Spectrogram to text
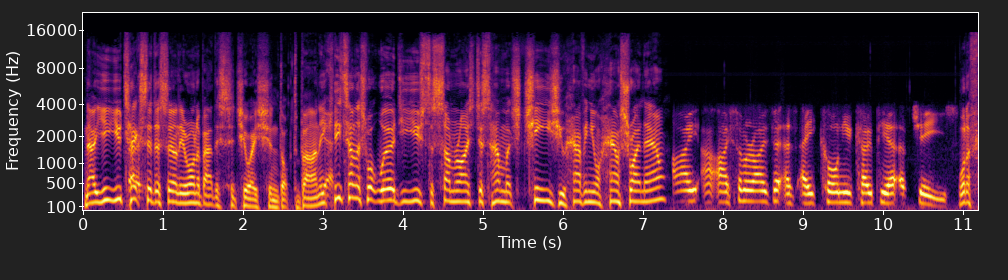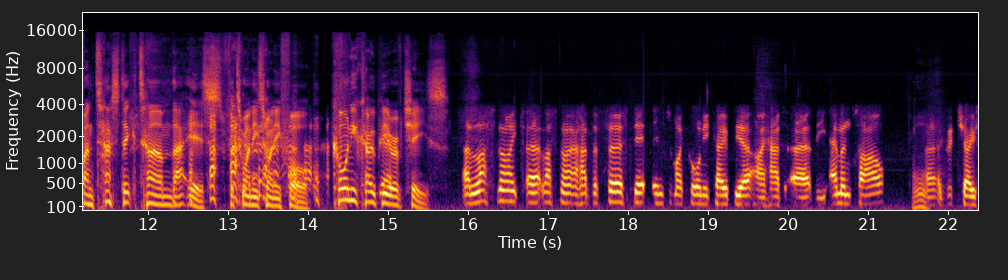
Now, you, you texted us earlier on about this situation, Dr. Barney. Can you tell us what word you used to summarise just how much cheese you have in your house right now? I, I, I summarised it as a cornucopia of cheese. What a fantastic term that is for 2024. Cornucopia of cheese. And last night, uh, last night I had the first dip into my cornucopia. I had uh, the Emmental, uh, a good choice.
